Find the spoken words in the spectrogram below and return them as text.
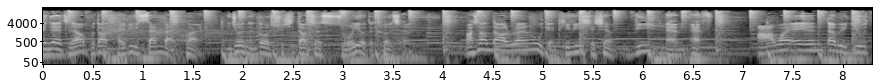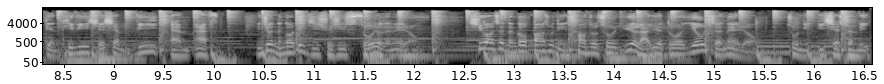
现在只要不到台币三百块，你就能够学习到这所有的课程。马上到 run 点 TV 斜线 VMF，R Y A N W U 点 TV 斜线 VMF，你就能够立即学习所有的内容。希望这能够帮助你创作出越来越多优质内容。祝你一切顺利。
